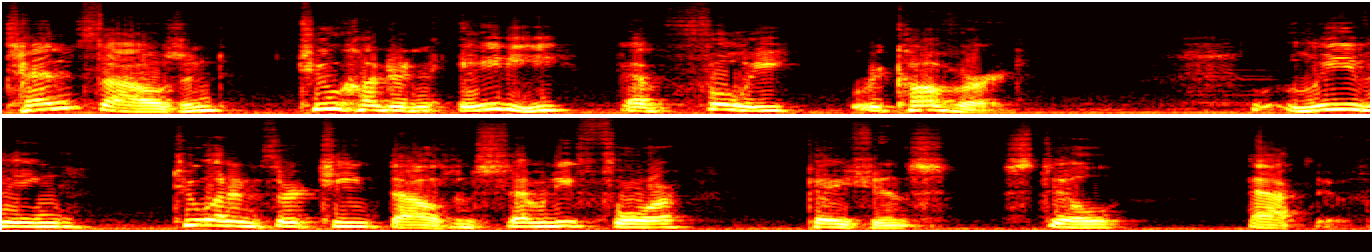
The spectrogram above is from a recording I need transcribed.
10,280 have fully recovered leaving 213,074 patients still active.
